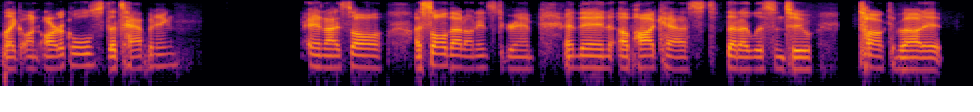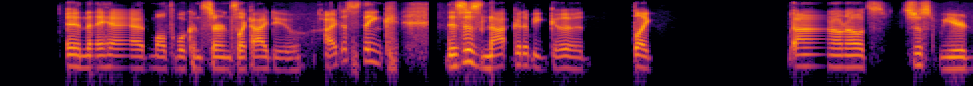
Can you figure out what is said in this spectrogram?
like on articles that's happening. And I saw I saw that on Instagram and then a podcast that I listened to talked about it and they had multiple concerns like I do. I just think this is not going to be good. Like I don't know, it's, it's just weird.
